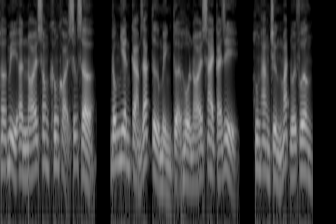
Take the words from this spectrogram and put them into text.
Hờ mỹ ẩn nói xong không khỏi sức sở đông nhiên cảm giác từ mình tựa hồ nói sai cái gì, hung hăng chừng mắt đối phương.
